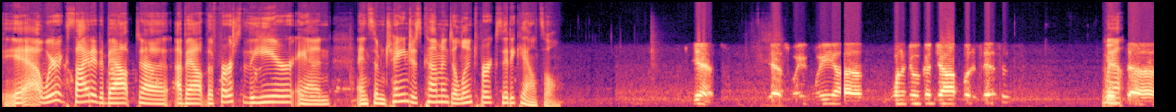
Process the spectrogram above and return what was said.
Yeah, we're excited about uh, about the first of the year and and some changes coming to Lynchburg City Council. Yes, yes, we we uh, want to do a good job for the citizens. Well, With, uh,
